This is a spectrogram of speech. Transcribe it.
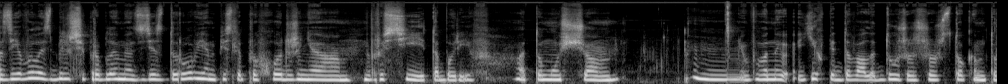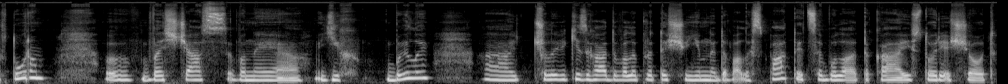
з'явились більші проблеми зі здоров'ям після проходження в Росії таборів, тому що вони їх піддавали дуже жорстоким тортурам. Е, Весь час вони їх били. Чоловіки згадували про те, що їм не давали спати. Це була така історія, що, от,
